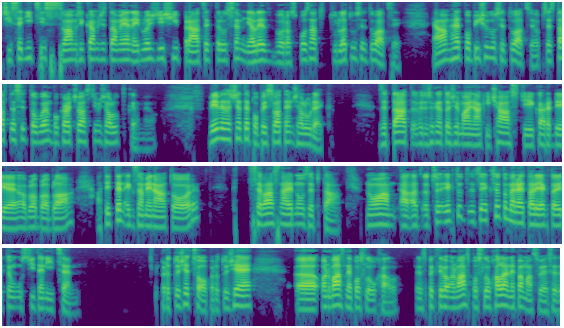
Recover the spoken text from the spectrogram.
přísedící vám říkám, že tam je nejdůležitější práce, kterou jsem měl, rozpoznat tuhle tu situaci. Já vám hned popíšu tu situaci. Jo. Představte si to, budeme pokračovat s tím žaludkem. Jo. Vy začnete popisovat ten žaludek zeptat, řeknete, že má nějaký části, kardie a bla, bla, bla. A teď ten examinátor se vás najednou zeptá, no a, a, a co, jak, to, jak se to jmenuje tady, jak tady tomu ústí ten jícen? Protože co? Protože uh, on vás neposlouchal respektive on vás poslouchal, ale nepamatuje, se,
